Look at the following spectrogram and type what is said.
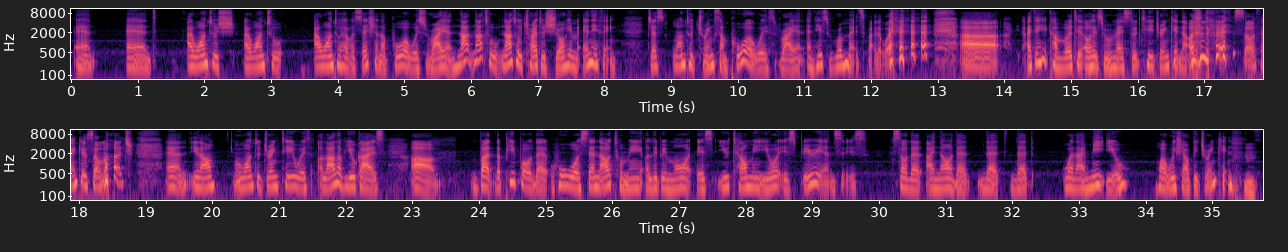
and and I want to sh- I want to I want to have a session of puer with Ryan. Not not to not to try to show him anything, just want to drink some puer with Ryan and his roommates. By the way, uh, I think he converted all his roommates to tea drinking nowadays. so thank you so much. And you know, we want to drink tea with a lot of you guys. Um, but the people that who will stand out to me a little bit more is you tell me your experiences so that I know that that that when I meet you, what we shall be drinking.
